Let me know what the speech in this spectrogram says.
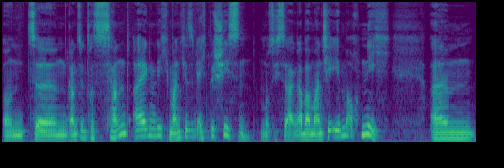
Und ähm, ganz interessant eigentlich, manche sind echt beschissen, muss ich sagen, aber manche eben auch nicht. Ähm,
